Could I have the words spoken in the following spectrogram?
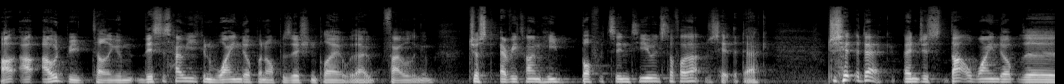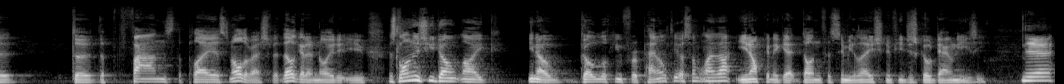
I, I, I would be telling him this is how you can wind up an opposition player without fouling him. Just every time he buffets into you and stuff like that, just hit the deck. Just hit the deck, and just that'll wind up the the the fans, the players, and all the rest of it. They'll get annoyed at you as long as you don't like you know go looking for a penalty or something like that. You're not going to get done for simulation if you just go down easy. Yeah,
